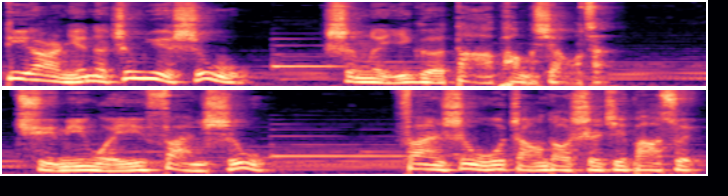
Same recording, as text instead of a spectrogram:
第二年的正月十五，生了一个大胖小子，取名为范十五。范十五长到十七八岁，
